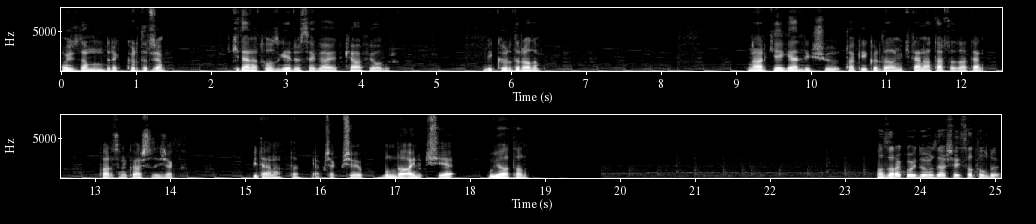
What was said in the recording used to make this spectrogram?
O yüzden bunu direkt kırdıracağım. İki tane toz gelirse gayet kafi olur. Bir kırdıralım. Narki'ye geldik. Şu takıyı kırdıralım. İki tane atarsa zaten parasını karşılayacak. Bir tane attı. Yapacak bir şey yok. Bunu da aynı kişiye buya atalım. Pazara koyduğumuz her şey satıldı.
